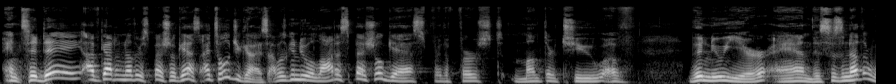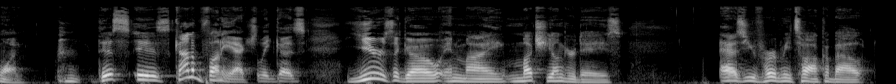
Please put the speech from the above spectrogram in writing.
And today I've got another special guest. I told you guys I was going to do a lot of special guests for the first month or two of the new year, and this is another one. this is kind of funny actually, because years ago in my much younger days, as you've heard me talk about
